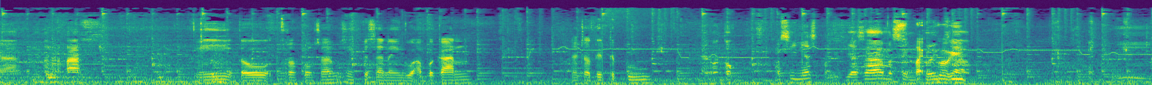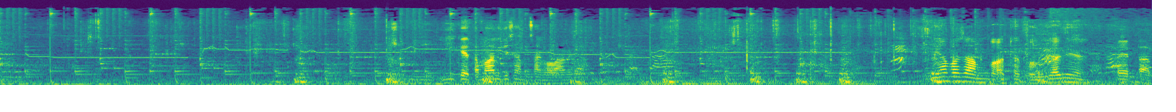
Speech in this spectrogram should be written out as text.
Ya, filter atas. Ini tau cerobong Sam sing biasane nggo ambekan. Ngecotin debu. Nah, untuk mesinnya seperti biasa mesin Spek Boeing. Iki kayak teman sanggolane Sam. ini apa sam kok ada tulisannya Petar.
